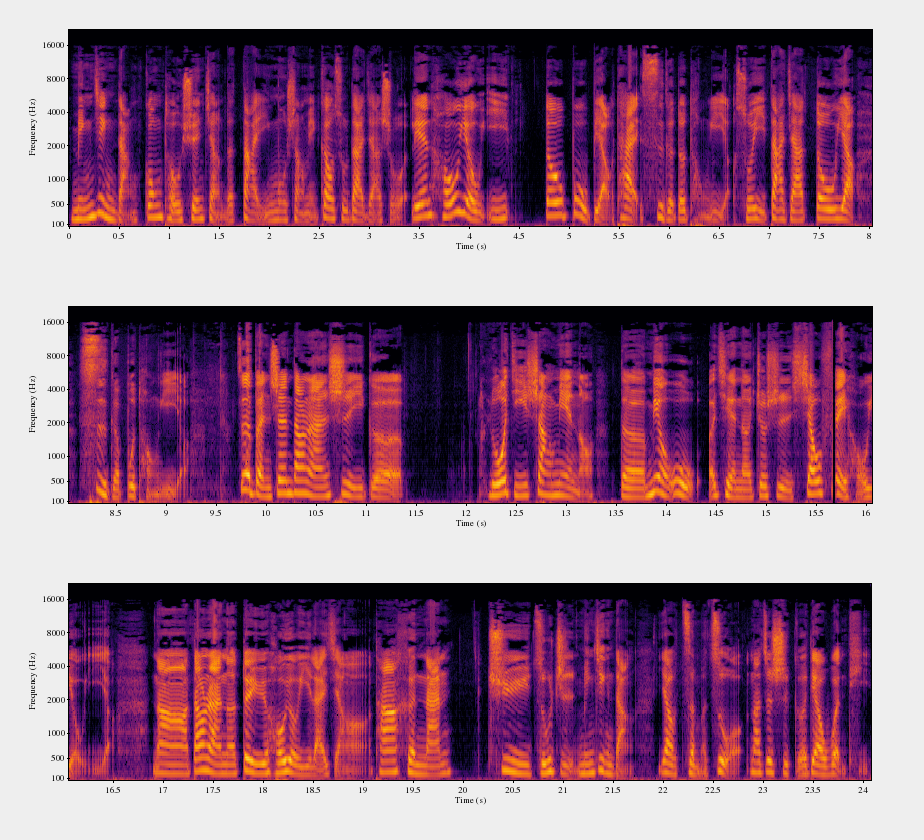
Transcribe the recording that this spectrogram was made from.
民进党公投宣讲的大荧幕上面，告诉大家说，连侯友谊。都不表态，四个都同意哦，所以大家都要四个不同意哦。这本身当然是一个逻辑上面哦的谬误，而且呢，就是消费侯友谊哦。那当然呢，对于侯友谊来讲哦，他很难去阻止民进党要怎么做，那这是格调问题。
